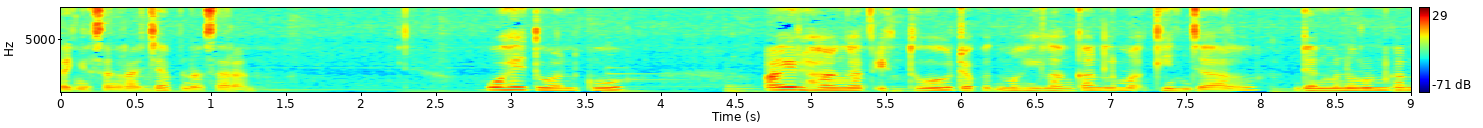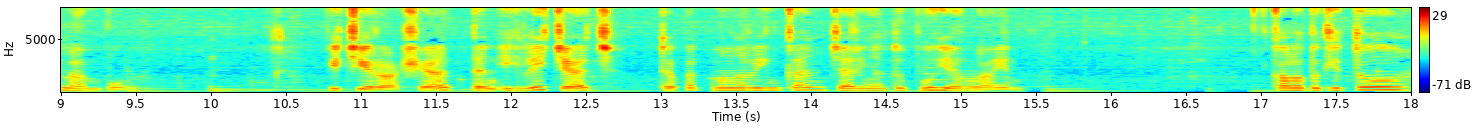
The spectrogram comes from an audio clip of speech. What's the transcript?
Tanya sang raja penasaran. Wahai tuanku, Air hangat itu dapat menghilangkan lemak ginjal dan menurunkan lambung. Biji rasyad dan ihlijaj dapat mengeringkan jaringan tubuh yang lain. Kalau begitu,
